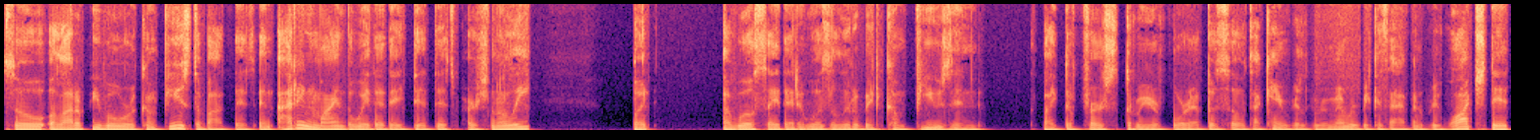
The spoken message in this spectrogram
So a lot of people were confused about this and I didn't mind the way that they did this personally, but I will say that it was a little bit confusing like the first 3 or 4 episodes. I can't really remember because I haven't rewatched it,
